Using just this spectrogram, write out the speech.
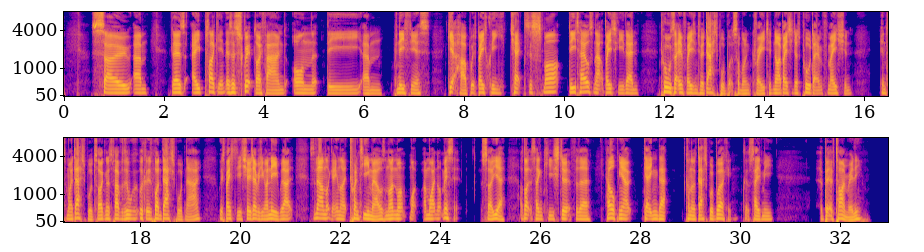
So um, there's a plugin, there's a script I found on the um, Prometheus GitHub, which basically checks the smart details, and that basically then pulls that information to a dashboard what someone created. And I basically just pulled that information into my dashboard. So I can just have a look at this one dashboard now, which basically shows everything I need without. So now I'm not getting like 20 emails and I might, I might not miss it. So yeah, I'd like to thank you, Stuart, for the helping out getting that kind of dashboard working. Because it saved me a bit of time, really.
